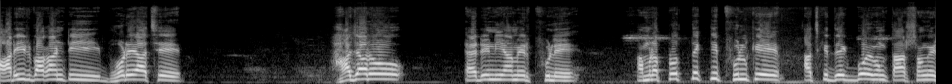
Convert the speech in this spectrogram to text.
বাড়ির বাগানটি ভরে আছে হাজারো অ্যাডেনিয়ামের ফুলে। আমরা প্রত্যেকটি ফুলকে আজকে দেখব এবং তার সঙ্গে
